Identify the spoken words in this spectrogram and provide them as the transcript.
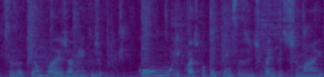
precisa ter um planejamento de como e quais competências a gente vai investir mais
